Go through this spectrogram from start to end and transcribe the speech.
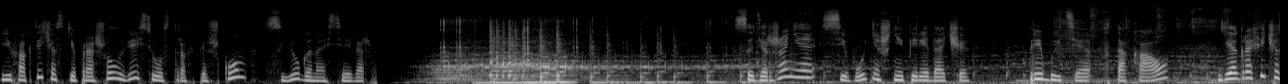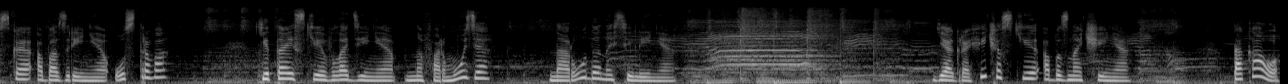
и фактически прошел весь остров пешком с юга на север. Содержание сегодняшней передачи. Прибытие в Такао, географическое обозрение острова, китайские владения на Формозе, народонаселение. Географические обозначения – Такао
